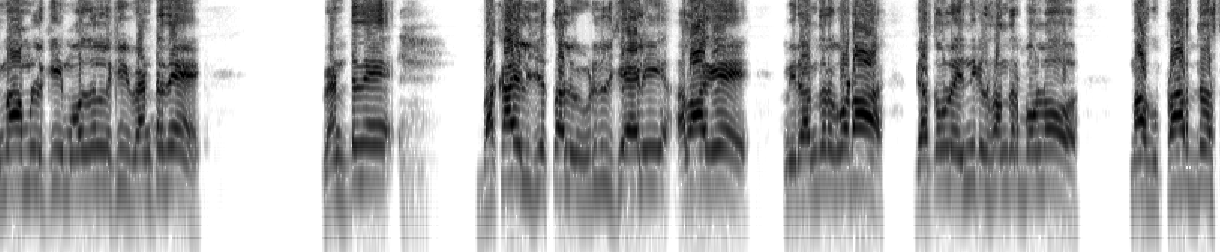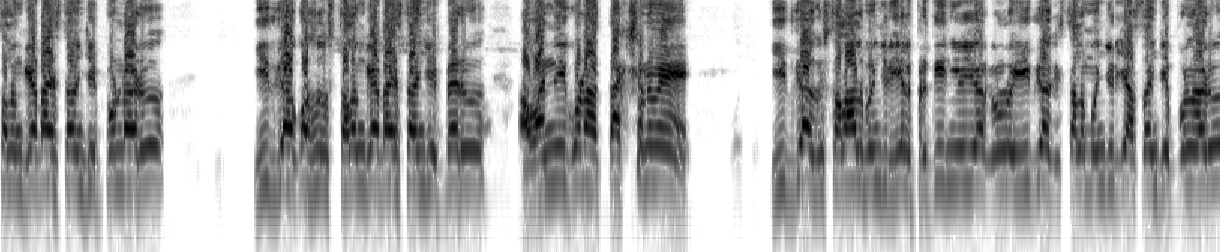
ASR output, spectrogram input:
ఇమాములకి మోదళ్ళకి వెంటనే వెంటనే బకాయిల జీతాలు విడుదల చేయాలి. అలాగే మీరందరూ కూడా గతంలో ఎన్నికల సందర్భంలో మాకు ప్రార్థనా స్థలం కేటాయిస్తామని చెప్పి ఉన్నారు. ఈద్గా కోసం స్థలం కేటాయిస్తామని చెప్పారు. అవన్నీ కూడా తక్షణమే ఈద్గాకు స్థలాలు మంజూరు చేయాలి. ప్రతి నియోజకవర్గంలో ఈద్గాకి స్థలం మంజూరు చేస్తామని చెప్పున్నారు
